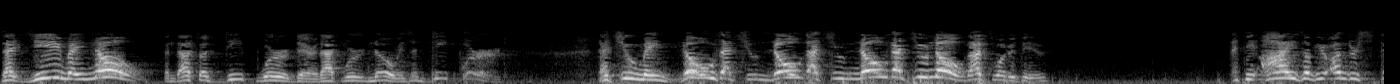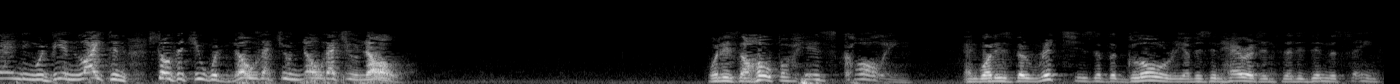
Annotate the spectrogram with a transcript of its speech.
that ye may know. And that's a deep word there. That word know is a deep word. That you may know that you know that you know that you know. That's what it is. That the eyes of your understanding would be enlightened so that you would know that you know that you know. What is the hope of His calling? and what is the riches of the glory of his inheritance that is in the saints,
